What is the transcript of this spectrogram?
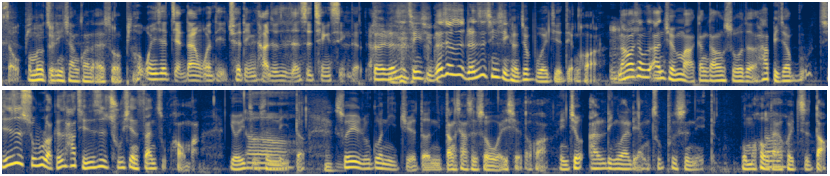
SOP？我们有制定相关的 SOP。问一些简单的问题，确定他就是人是清醒的。对，人是清醒，那就是人是清醒，可能就不会接电话。然后像是安全码，刚刚说的，它比较不，其实是输入了，可是它其实是出现三组号码，有一组是你的。所以如果你觉得你当下是受威胁的话，你就按另外两组不是你的，我们后台会知道。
